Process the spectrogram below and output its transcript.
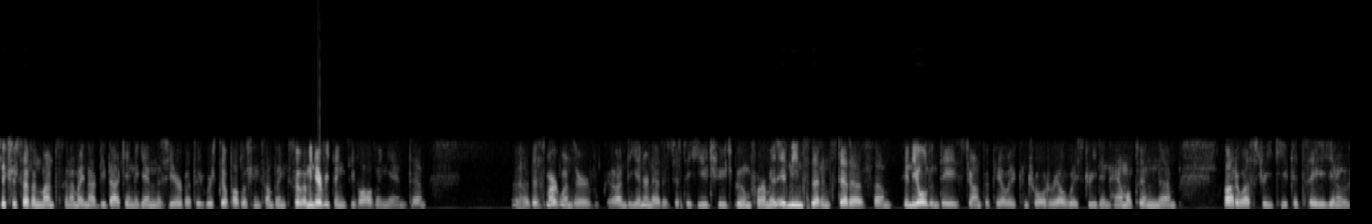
six or seven months, and I might not be back in again this year, but we're still publishing something. So, I mean, everything's evolving, and um, uh, the smart ones are on the internet is just a huge, huge boom for them. It, it means that instead of um, in the olden days, John Papalia controlled Railway Street in Hamilton, um, Ottawa Street. You could say, you know,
